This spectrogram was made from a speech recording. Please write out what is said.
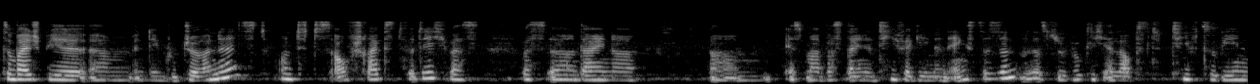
Zum Beispiel, ähm, indem du journalst und das aufschreibst für dich, was, was äh, deine ähm, erstmal, was deine tiefer gehenden Ängste sind, ne, dass du wirklich erlaubst, tief zu gehen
